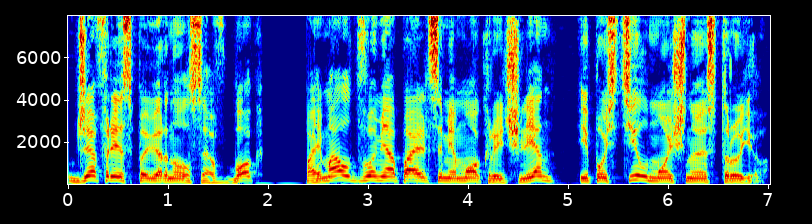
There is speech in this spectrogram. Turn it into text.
Джеффрис повернулся в бок, поймал двумя пальцами мокрый член и пустил мощную струю.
